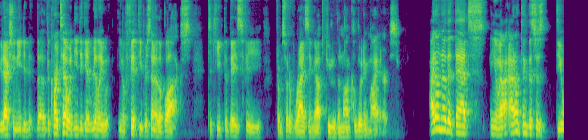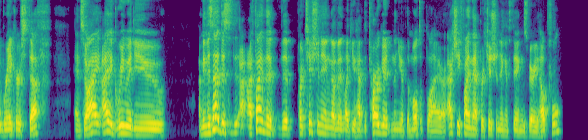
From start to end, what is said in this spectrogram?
you'd actually need to, be, the, the cartel would need to get really, you know, 50% of the blocks to keep the base fee from sort of rising up due to the non-colluding miners. I don't know that that's, you know, I, I don't think this is deal breaker stuff. And so I, I agree with you. I mean, there's not this, I find the, the partitioning of it, like you have the target and then you have the multiplier, I actually find that partitioning of things very helpful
